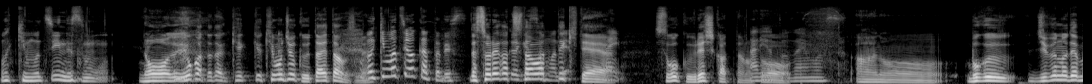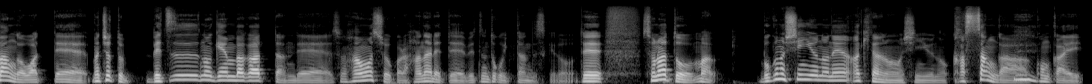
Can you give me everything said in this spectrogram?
まあ気持ちいいんですもん。おーよかった。だから結局気持ちよく歌えたんですね。ま あ気持ちよかったです。でそれが伝わってきて、すごく嬉しかったのありがとうごとざいます。あのー僕自分の出番が終わって、まあ、ちょっと別の現場があったんでその浜松町から離れて別のとこ行ったんですけどでその後まあ僕の親友のね秋田の親友のカッサンがうん今回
